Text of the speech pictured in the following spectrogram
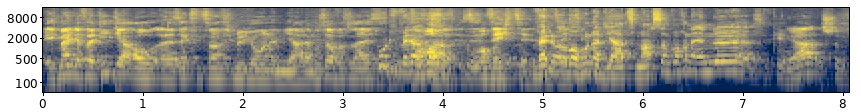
Ich meine, der verdient ja auch äh, 26 Millionen im Jahr. Da muss er auch was leisten. Gut, wenn, Pro er Woche. aber, Es sind 16. wenn du aber 16. 100 Yards machst am Wochenende, Ja, das stimmt.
